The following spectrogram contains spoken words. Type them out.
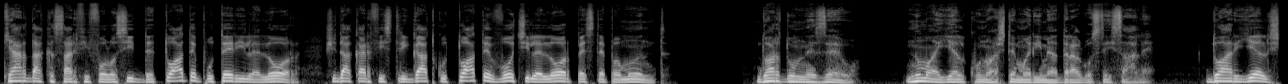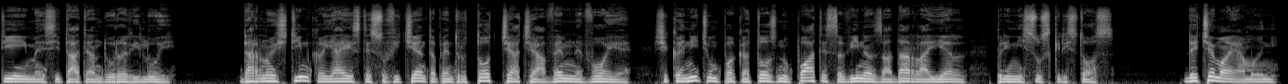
chiar dacă s-ar fi folosit de toate puterile lor și dacă ar fi strigat cu toate vocile lor peste pământ. Doar Dumnezeu, numai El cunoaște mărimea dragostei sale. Doar El știe imensitatea îndurării Lui. Dar noi știm că ea este suficientă pentru tot ceea ce avem nevoie și că niciun păcătos nu poate să vină în zadar la El prin Isus Hristos. De ce mai amâni?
